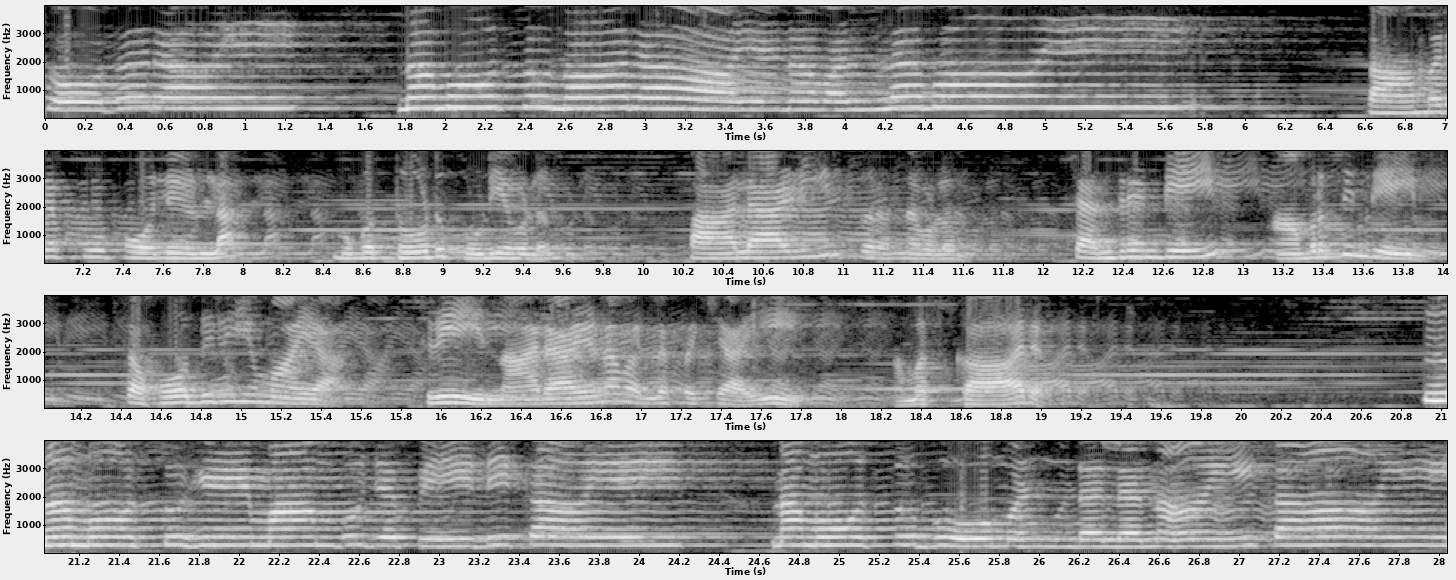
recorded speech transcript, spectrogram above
സോദരായ നമോസ്തു നാരായണ വല്ലമായ. താമരപ്പൂ പോലെയുള്ള മുഖത്തോട് കൂടിയവളും പാലാഴിയിൽ പിറന്നവളും ചന്ദ്രന്റെയും അമൃതിന്റെയും സഹോദരിയുമായ ശ്രീ നാരായണ വല്ലഭയ്ക്കായി നമസ്കാരം. നമോസ്തു ഹേമാംബുജ പീഡികായൈ നമോസ്തു ഭൂമണ്ഡല നായികായൈ.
